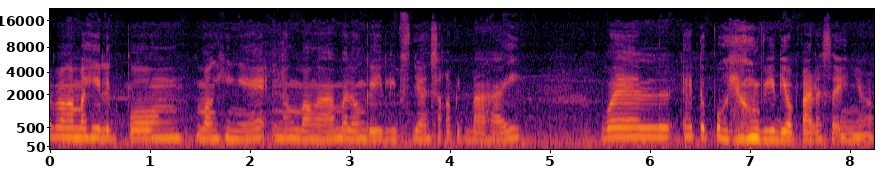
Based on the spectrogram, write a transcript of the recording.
Sa mga mahilig pong manghingi ng mga malunggay leaves dyan sa kapitbahay, well, ito po yung video para sa inyo.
